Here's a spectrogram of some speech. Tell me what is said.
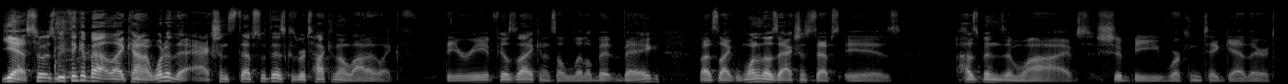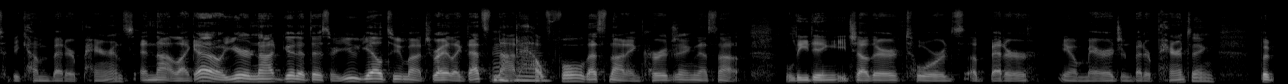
Yeah. So as we think about like kind of what are the action steps with this, because we're talking a lot of like theory, it feels like, and it's a little bit vague. But it's like one of those action steps is husbands and wives should be working together to become better parents and not like, oh, you're not good at this or you yell too much, right? Like that's not mm-hmm. helpful. That's not encouraging. That's not leading each other towards a better, you know, marriage and better parenting. But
